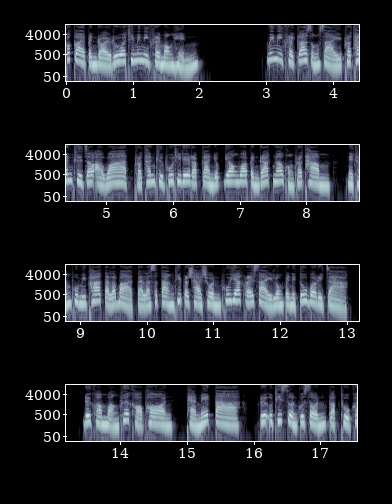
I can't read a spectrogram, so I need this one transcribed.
ก็กลายเป็นรอยรั่วที่ไม่มีใครมองเห็น ไม่มีใครกล้าสงสัยเพราะท่านคือเจ้าอาวาสเพราะท่านคือผู้ที่ได้รับการยกย่องว่าเป็นรากเหง้าของพระธรรม ในทั้งภูมิภาคแต่ละบาทแต่ละสตางค์ที่ประชาชนผู้ยากไร้ใส่ลงไปในตู้บริจาค ด้วยความหวังเพื่อขอพร แผ่เมตตา หรืออุทิศส่วนกุศลกลับถูกค่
